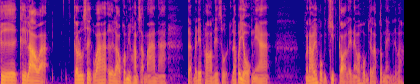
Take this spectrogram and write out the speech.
คือคือเราอะ่ะ ก็รู้สึกว่า เออเราก็มีความสามารถนะ แต่ไม่ได้พร้อมที่สุด แล้วประโยคเนี้ย มันทำให้ผมคิดก่อนเลยนะว่าผมจะรับตำแหน่งหรือเปล่า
